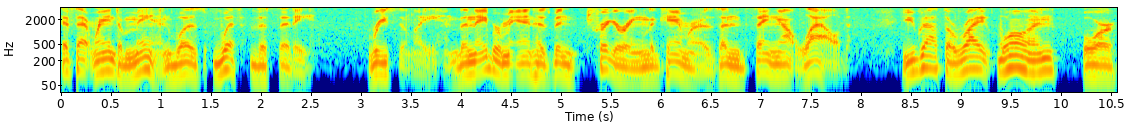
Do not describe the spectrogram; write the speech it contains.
if that random man was with the city. Recently, the neighbor man has been triggering the cameras and saying out loud, You got the right one, or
